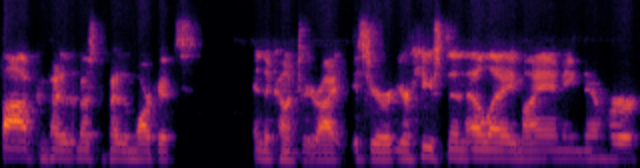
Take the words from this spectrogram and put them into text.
five competitive, most competitive markets in the country, right? It's your your Houston, LA, Miami, Denver.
